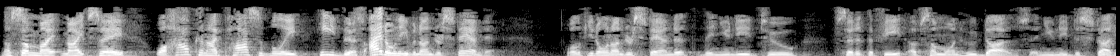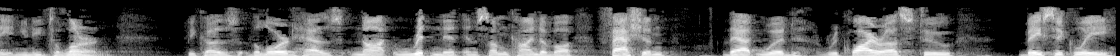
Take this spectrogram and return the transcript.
Now some might, might say, well, how can I possibly heed this? I don't even understand it. Well, if you don't understand it, then you need to sit at the feet of someone who does, and you need to study and you need to learn. Because the Lord has not written it in some kind of a fashion that would require us to basically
